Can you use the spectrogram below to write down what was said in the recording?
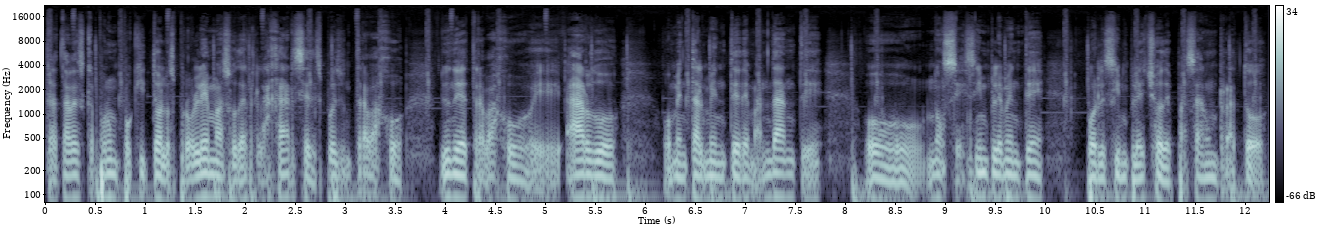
tratar de escapar un poquito a los problemas o de relajarse después de un trabajo, de un día de trabajo eh, arduo o mentalmente demandante o no sé, simplemente por el simple hecho de pasar un rato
